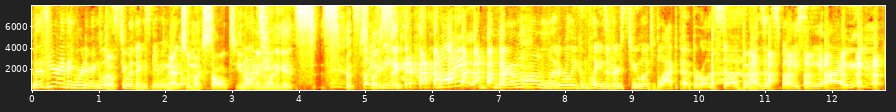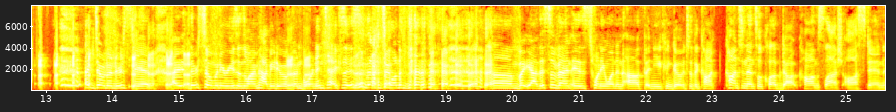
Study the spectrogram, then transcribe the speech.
This year, I think we're doing close Don't- to a Thanksgiving meal. Not meal. too much salt. You don't want anyone to get s- s- spicy. spicy. My grandma literally complains that there's too much black pepper on stuff because it's spicy. I I don't understand. I, there's so many reasons why I'm happy to have been born in Texas, and that's one of them. Um, but yeah, this event is 21 and up, and you can go to the con- continentalclub.com/austin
